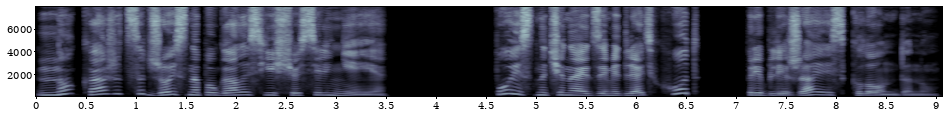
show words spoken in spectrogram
но, кажется, Джойс напугалась еще сильнее. Поезд начинает замедлять ход, приближаясь к Лондону.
